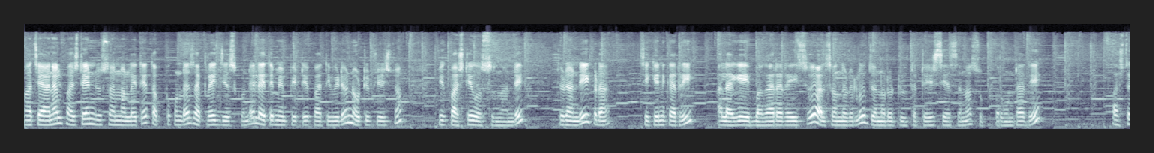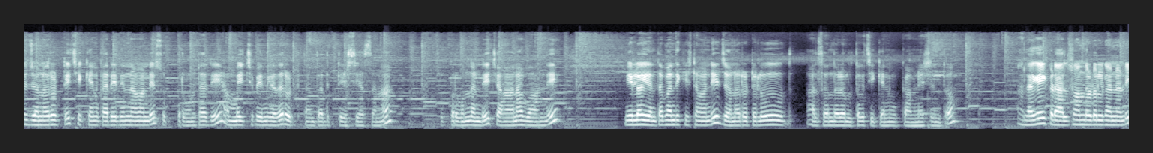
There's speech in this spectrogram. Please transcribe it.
మా ఛానల్ ఫస్ట్ టైం చూస్తున్న వాళ్ళైతే తప్పకుండా సబ్స్క్రైబ్ చేసుకోండి. లేకపోతే మేము పెట్టే ప్రతి వీడియో నోటిఫికేషన్ మీకు ఫస్టే వస్తుందండి. చూడండి ఇక్కడ చికెన్ కర్రీ అలాగే బగారా రైస్ అలసందడులు జొన్న రొట్టెలతో టేస్ట్ చేస్తాను సూపర్గా ఉంటుంది. ఫస్ట్ జొన్న రొట్టి చికెన్ కర్రీ తిన్నామండి సూపర్గా ఉంటుంది. అమ్మ ఇచ్చిపోయింది కదా రొట్టె దాంతో అది టేస్ట్ చేస్తాను సూపర్గా ఉందండి చాలా బాగుంది. మీలో ఎంతమందికి ఇష్టమండి జొన్న రొట్టెలు అలసందడులతో చికెన్ కాంబినేషన్తో? అలాగే ఇక్కడ అలసందడలు కానండి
